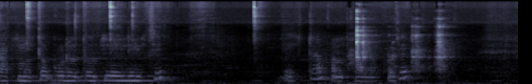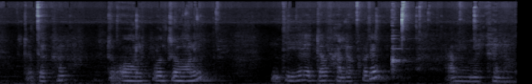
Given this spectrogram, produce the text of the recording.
কাপ মতো গুঁড়ো দুধ নিয়ে নিয়েছি। এটা ভালো করে এটা দেখুন, একটু অল্প জল দিয়ে এটা ভালো করে আমি মেখে নেব।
